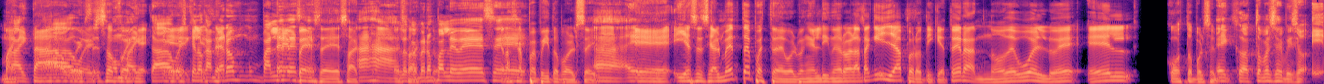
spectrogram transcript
Mike, Towers. Towers, Eso con fue Mike que, Towers, eh, que lo cambiaron un par de veces. veces. exacto. Ajá, lo cambiaron un par de veces. Gracias, Pepito, por el 6. Ajá, eh, y esencialmente, pues te devuelven el dinero de la taquilla, pero tiquetera no devuelve el costo por servicio. el costo por servicio. Eh,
